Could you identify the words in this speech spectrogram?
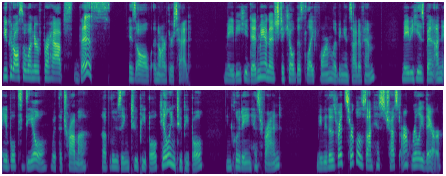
You could also wonder if perhaps this is all in Arthur's head. Maybe he did manage to kill this life form living inside of him. Maybe he's been unable to deal with the trauma of losing two people, killing two people, including his friend. Maybe those red circles on his chest aren't really there.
